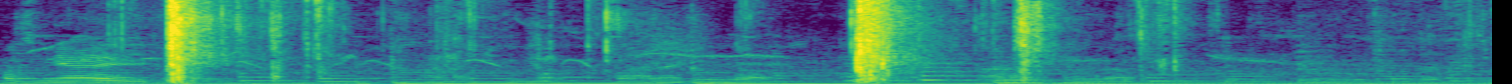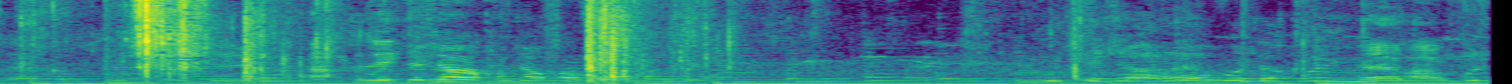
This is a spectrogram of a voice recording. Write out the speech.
pues mira. dole. تجارة خمسة ما تجارة ودقيقة لا ما نقول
